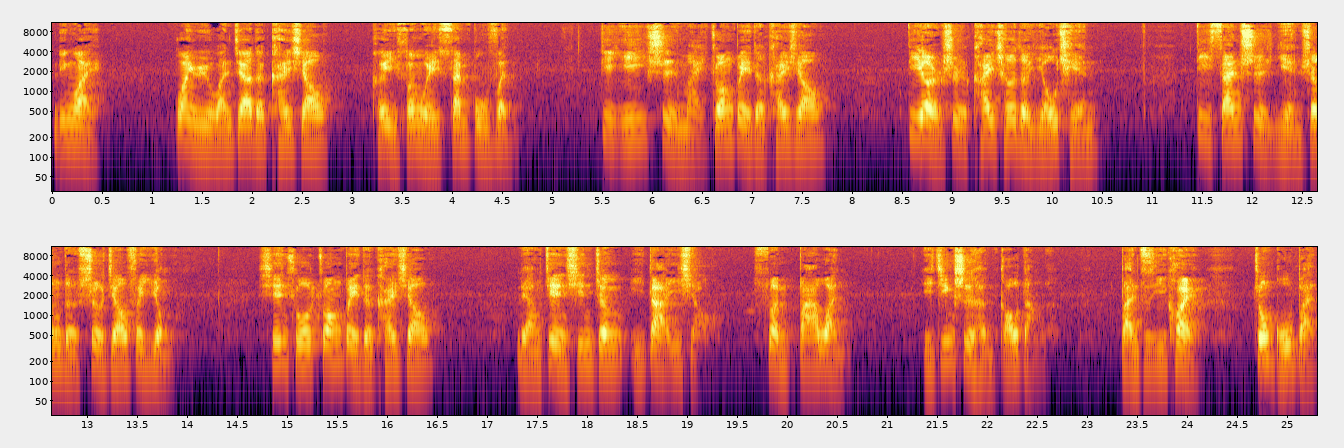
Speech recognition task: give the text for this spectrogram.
另外，关于玩家的开销可以分为三部分：第一是买装备的开销，第二是开车的油钱，第三是衍生的社交费用。先说装备的开销。两件新增，一大一小，算八万，已经是很高档了。板子一块，中古板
